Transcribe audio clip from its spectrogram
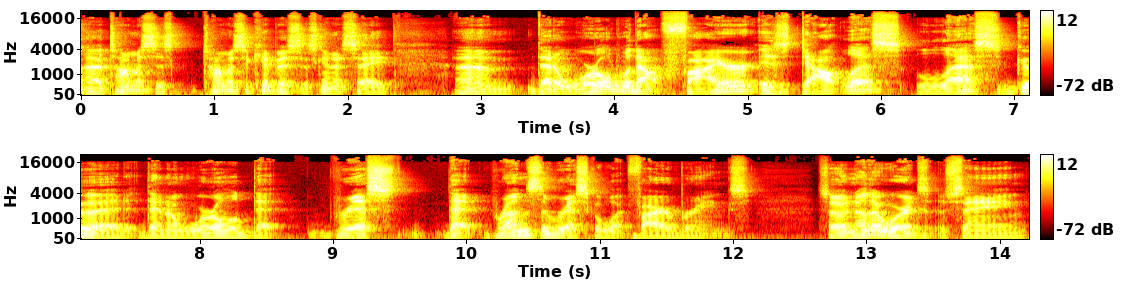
uh, Thomas is Thomas à Kempis is going to say. Um, that a world without fire is doubtless less good than a world that risks that runs the risk of what fire brings. So, in other words, of saying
